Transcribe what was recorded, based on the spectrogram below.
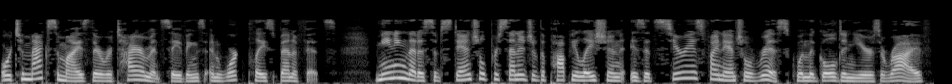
or to maximize their retirement savings and workplace benefits, meaning that a substantial percentage of the population is at serious financial risk when the golden years arrive.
